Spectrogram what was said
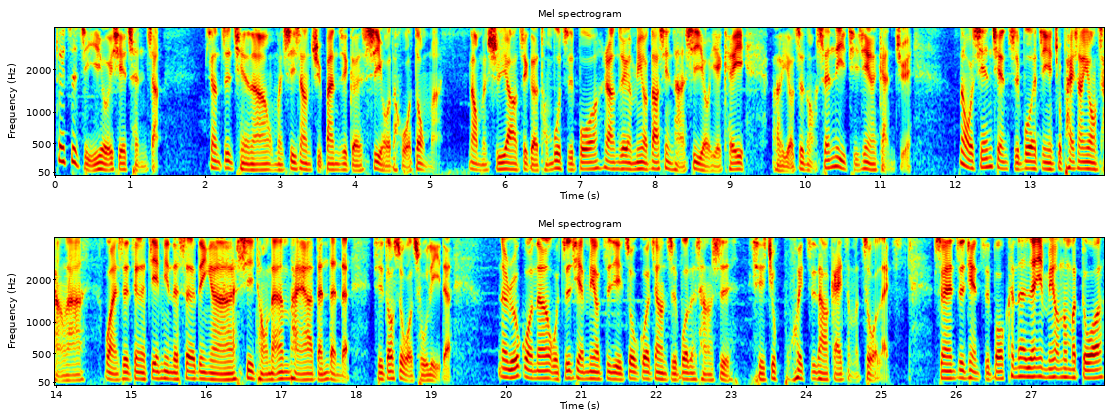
对自己也有一些成长，像之前啊，我们系上举办这个系友的活动嘛，那我们需要这个同步直播，让这个没有到现场的系友也可以呃有这种身临其境的感觉。那我先前直播的经验就派上用场啦，不管是这个界面的设定啊、系统的安排啊等等的，其实都是我处理的。那如果呢，我之前没有自己做过这样直播的尝试，其实就不会知道该怎么做嘞。虽然之前直播可能人也没有那么多，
